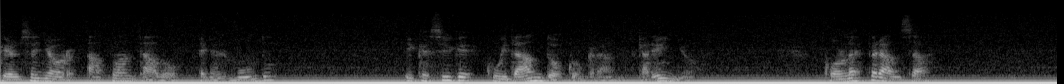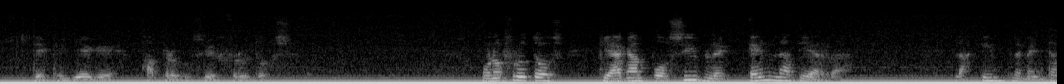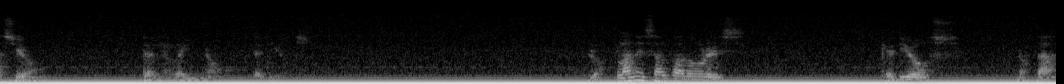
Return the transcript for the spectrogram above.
que el Señor ha plantado en el mundo y que sigue cuidando con gran cariño, con la esperanza de que llegue a producir frutos. Unos frutos que hagan posible en la tierra la implementación del reino de Dios. Los planes salvadores que Dios nos da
